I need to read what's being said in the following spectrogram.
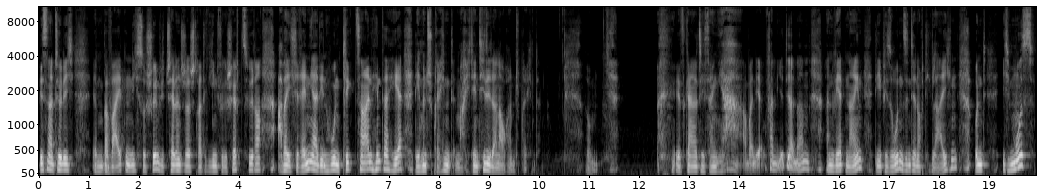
Ist natürlich ähm, bei Weitem nicht so schön wie Challenger-Strategien für Geschäftsführer, aber ich renne ja den hohen Klickzahlen hinterher. Dementsprechend mache ich den Titel dann auch entsprechend. So. Jetzt kann er natürlich sagen, ja, aber der verliert ja dann an Wert. Nein, die Episoden sind ja noch die gleichen. Und ich muss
